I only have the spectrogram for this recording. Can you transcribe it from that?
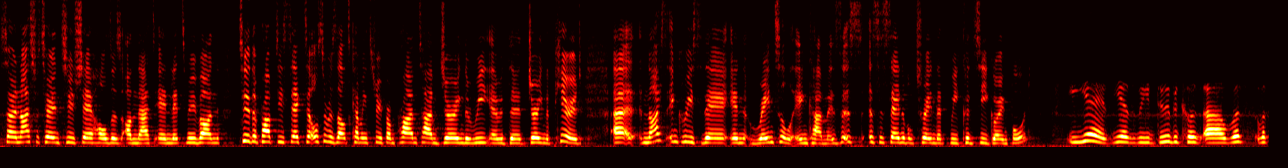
So a nice return to shareholders on that end. Let's move on to the property sector. Also results coming through from prime time during the, re, uh, the during the period. Uh, nice increase there in rental income. Is this a sustainable trend that we could see going forward? Yes, yes, we do because uh, with, with,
